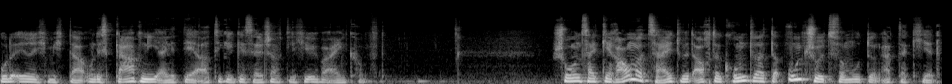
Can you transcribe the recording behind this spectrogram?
Oder irre ich mich da? Und es gab nie eine derartige gesellschaftliche Übereinkunft. Schon seit geraumer Zeit wird auch der Grundwert der Unschuldsvermutung attackiert.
